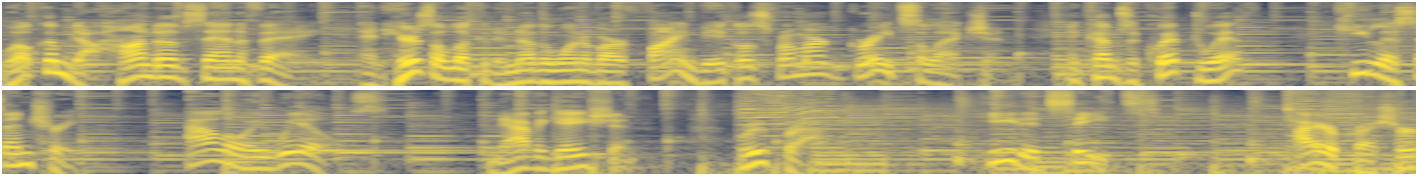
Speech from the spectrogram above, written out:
Welcome to Honda of Santa Fe, and here's a look at another one of our fine vehicles from our great selection. It comes equipped with keyless entry, alloy wheels, navigation, roof rack, heated seats, tire pressure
